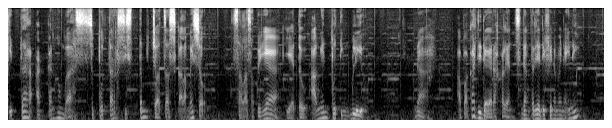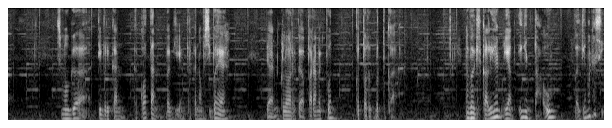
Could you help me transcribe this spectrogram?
Kita akan membahas seputar sistem cuaca skala meso. Salah satunya yaitu angin puting beliung. Nah, apakah di daerah kalian sedang terjadi fenomena ini? Semoga diberikan kekuatan bagi yang terkena musibah ya. Dan keluarga Paramek pun keturut berduka. Nah bagi kalian yang ingin tahu bagaimana sih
